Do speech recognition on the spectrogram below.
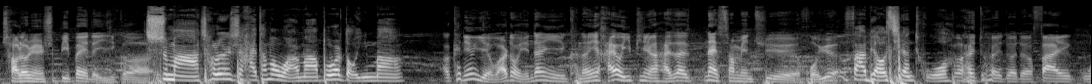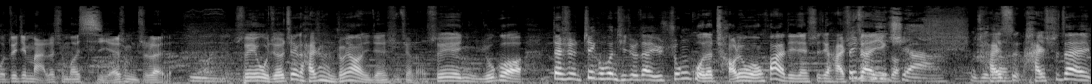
潮流人士必备的一个是吗？潮流人士还他妈玩吗？不玩抖音吗？啊，肯定也玩抖音，但是可能还有一批人还在 Nice 上面去活跃。发标签图，对对对对，发我最近买了什么鞋什么之类的，嗯，所以我觉得这个还是很重要的一件事情的。所以你如果，但是这个问题就在于中国的潮流文化这件事情还是在一个啊，还是还是在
